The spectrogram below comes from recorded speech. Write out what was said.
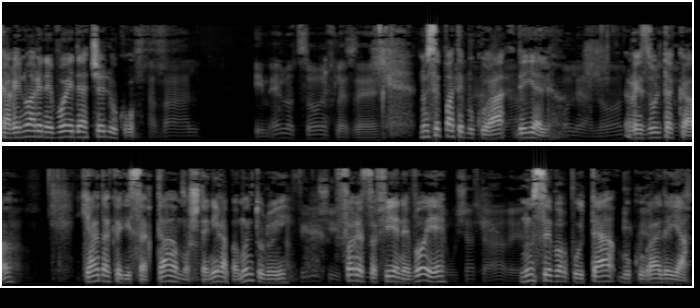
care nu are nevoie de acel lucru. Nu se poate bucura de el. Rezultă că, chiar dacă li s-ar da moștenirea pământului, fără să fie nevoie, nu se vor putea bucura de ea.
